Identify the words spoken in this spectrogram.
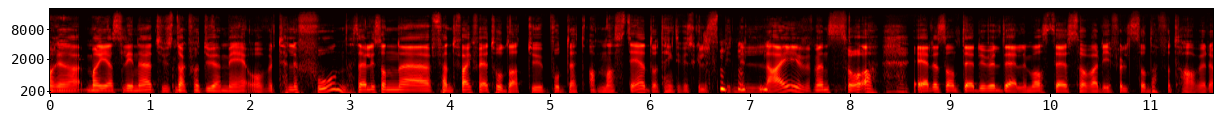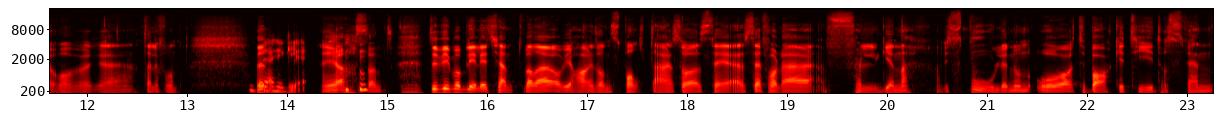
Maria, Maria Celine, tusen takk for at du er med over telefon. Det er litt sånn uh, fun fact, for Jeg trodde at du bodde et annet sted og tenkte vi skulle spinne live. men så er det sånn at det du vil dele med oss, det er så verdifullt, så derfor tar vi det over uh, telefon. Men, det er hyggelig. Ja, sant. Du, Vi må bli litt kjent med deg, og vi har en sånn spalte her. Så se, se for deg følgende. Vi spoler noen år tilbake i tid, og Sven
